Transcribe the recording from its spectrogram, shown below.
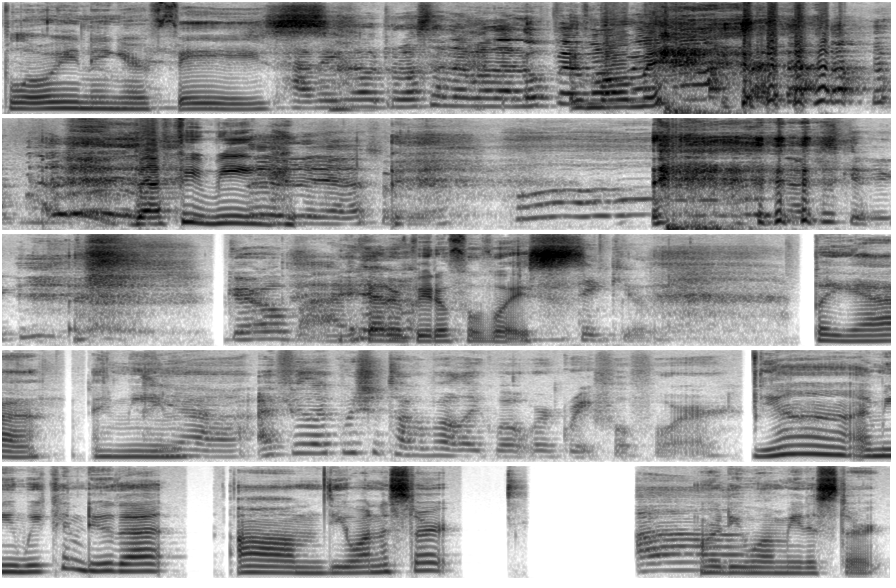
blowing in your face Having a Rosa de Guadalupe moment. moment. That be me. yeah, for real. Oh. no, I'm just kidding. Girl, bye. You got a beautiful voice. Thank you. But yeah, I mean, Yeah, I feel like we should talk about like what we're grateful for. yeah, I mean, we can do that. Um, do you want to start Um, or do you want me to start?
